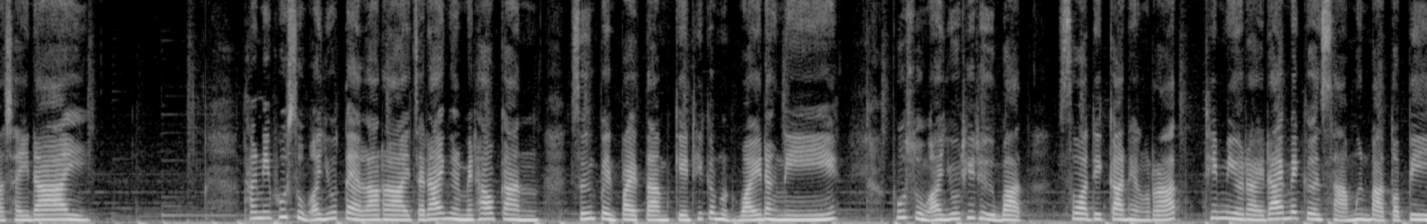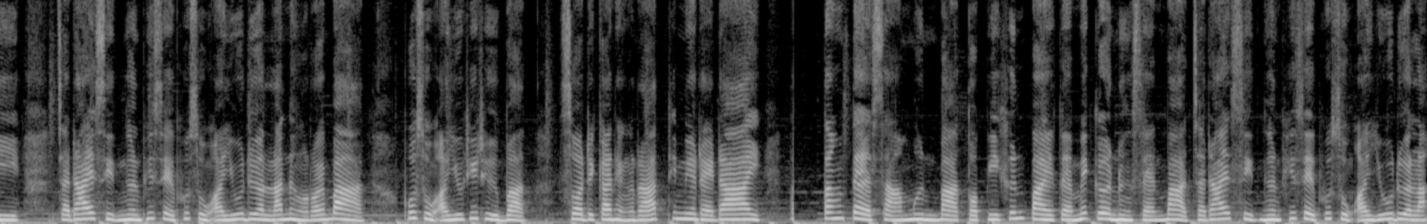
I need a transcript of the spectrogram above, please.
มาใช้ได้ ทั้งนี้ผู้สูงอายุแต่ละรายจะได้เงินไม่เท่ากัน ซึ่งเป็นไปตามเกณฑ์ที่กำหนดไว้ดังนี้ ผู้สูงอายุที่ถือบัตร สวัสดิการแห่งรัฐที่มีรายได้ไม่เกิน 30,000 บาทต่อปี จะได้สิทธิเงินพิเศษผู้สูงอายุเดือนละ 100 บาท ผู้สูงอายุที่ถือบัตร สวัสดิการแห่งรัฐที่มีรายได้ ตั้งแต่ 30,000 บาทต่อปีขึ้นไป แต่ไม่เกิน 100,000 บาท จะได้สิทธิ์เงินพิเศษผู้สูงอายุเดือนละ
